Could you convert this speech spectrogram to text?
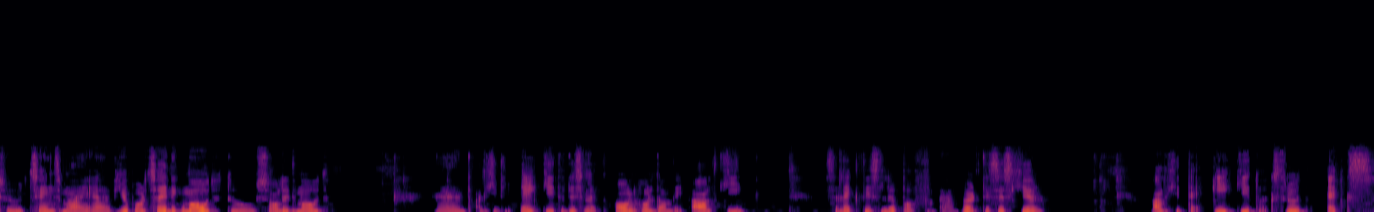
to change my uh, viewport shading mode to solid mode and I'll hit the A key to deselect all, hold down the Alt key, select this loop of uh, vertices here. I'll hit the E key to extrude X,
